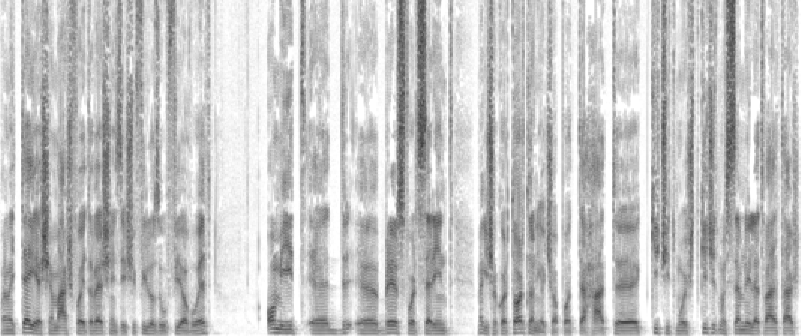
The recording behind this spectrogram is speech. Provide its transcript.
hanem egy teljesen másfajta versenyzési filozófia volt, amit uh, uh, Brailsford szerint meg is akar tartani a csapat, tehát uh, kicsit most, kicsit most szemléletváltás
